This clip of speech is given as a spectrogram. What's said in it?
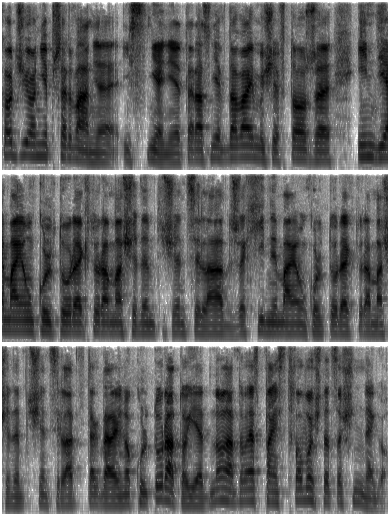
Chodzi o nieprzerwanie istnienie. Teraz nie wdawajmy się w to, że Indie mają kulturę, która ma 7 tysięcy lat, że Chiny mają kulturę, która ma 7 tysięcy lat i tak dalej. No kultura to jedno, natomiast państwowość to coś innego.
